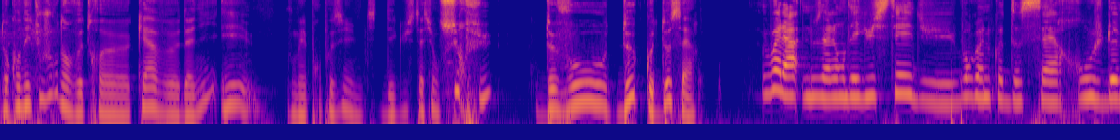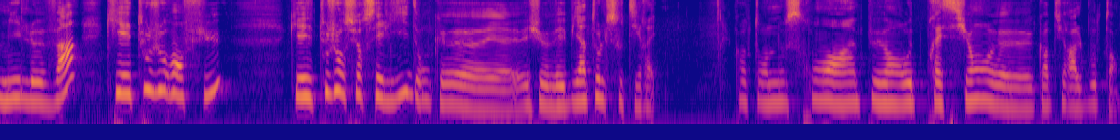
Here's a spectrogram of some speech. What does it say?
Donc on est toujours dans votre euh, cave Dany et vous m'avez proposé une petite dégustation sur fût de vos deux côtes d'Auxerre. Voilà, nous allons déguster du Bourgogne-Côte d'Auxerre rouge 2020, qui est toujours en fût, qui est toujours sur ses lits, donc euh, je vais bientôt le soutirer. Quand on nous serons un peu en haute pression, euh, quand il y aura le beau temps.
